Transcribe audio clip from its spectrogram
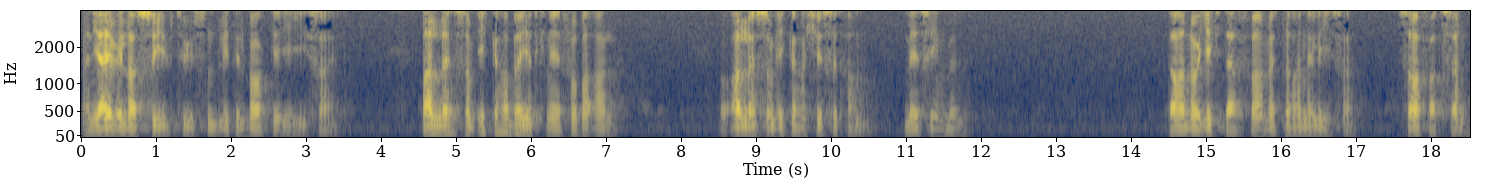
Men jeg vil la 7000 bli tilbake i Israel, alle som ikke har bøyet kne for Baal, og alle som ikke har kysset ham med sin munn. Da han nå gikk derfra, møtte han Elisa, Safats sønn,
